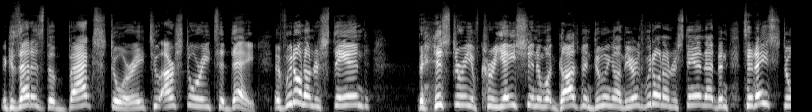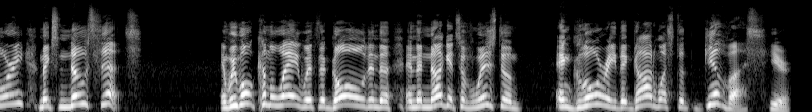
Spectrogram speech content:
because that is the backstory to our story today. If we don't understand the history of creation and what God's been doing on the earth, we don't understand that, then today's story makes no sense. And we won't come away with the gold and the, and the nuggets of wisdom and glory that God wants to give us here.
